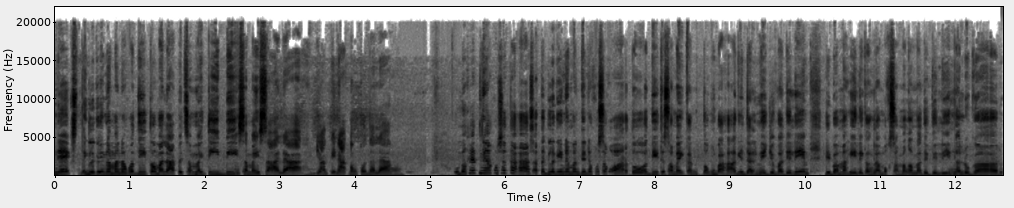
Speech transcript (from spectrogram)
Next, naglagay naman ako dito malapit sa may TV, sa may sala. Yan, tinatong ko na lang. Umakyat nga ako sa taas at naglagay naman din ako sa kwarto dito sa may kantong bahagi dahil medyo madilim. 'Di ba mahilig ang lamok sa mga madidilim na lugar?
